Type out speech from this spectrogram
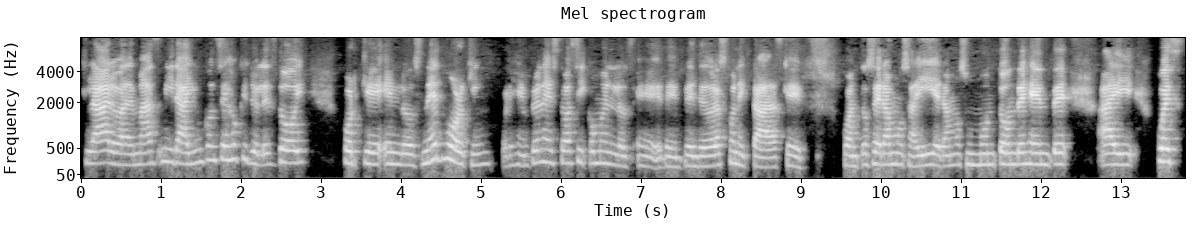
Claro, además, mira, hay un consejo que yo les doy porque en los networking, por ejemplo, en esto, así como en los eh, de emprendedoras conectadas, que cuántos éramos ahí, éramos un montón de gente ahí, pues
